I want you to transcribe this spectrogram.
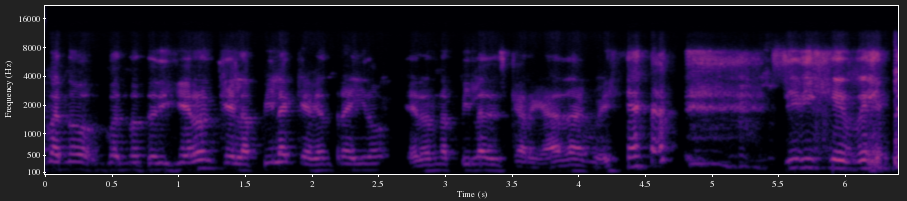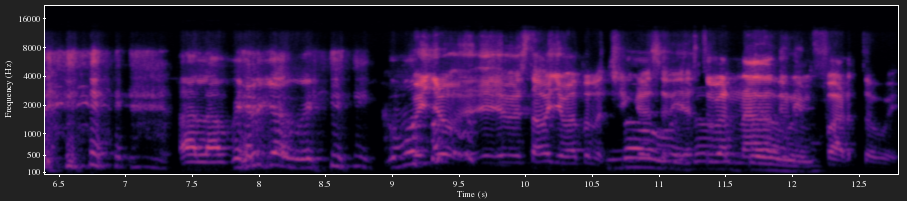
cuando, cuando te dijeron que la pila que habían traído era una pila descargada, güey. sí dije, vete a la verga, güey. ¿Cómo güey, yo eh, me estaba llevando la chica ese día. Estuve nada de un infarto, güey.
